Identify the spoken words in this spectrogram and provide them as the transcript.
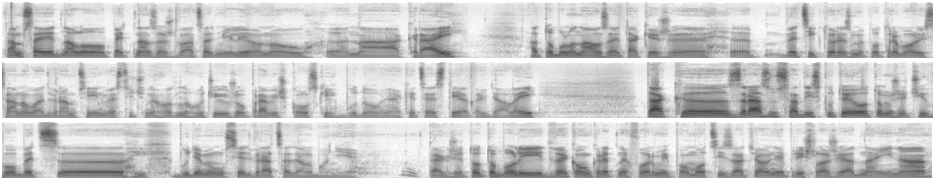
tam sa jednalo o 15 až 20 miliónov e, na kraj. A to bolo naozaj také, že e, veci, ktoré sme potrebovali sanovať v rámci investičného dlhu, či už opravy školských budov, nejaké cesty a tak ďalej, tak e, zrazu sa diskutuje o tom, že či vôbec ich budeme musieť vrácať alebo nie. Takže toto boli dve konkrétne formy pomoci, zatiaľ neprišla žiadna iná.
